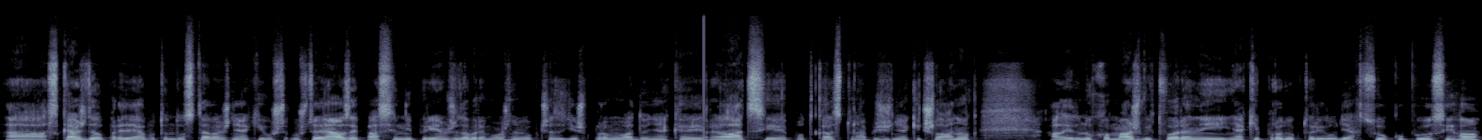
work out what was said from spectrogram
a z každého predaja potom dostávaš nejaký, už, už to je naozaj pasívny príjem, že dobre, možno občas ideš promovať do nejakej relácie, podcastu, napíšeš nejaký článok, ale jednoducho máš vytvorený nejaký produkt, ktorý ľudia chcú, kupujú si ho,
